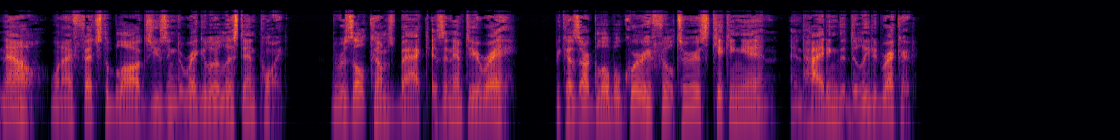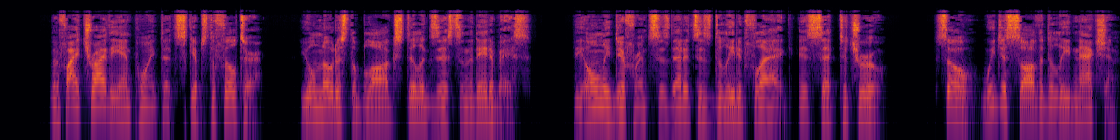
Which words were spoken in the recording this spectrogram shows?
Now, when I fetch the blogs using the regular list endpoint, the result comes back as an empty array because our global query filter is kicking in and hiding the deleted record. But if I try the endpoint that skips the filter, you'll notice the blog still exists in the database. The only difference is that its deleted flag is set to true. So, we just saw the delete in action.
